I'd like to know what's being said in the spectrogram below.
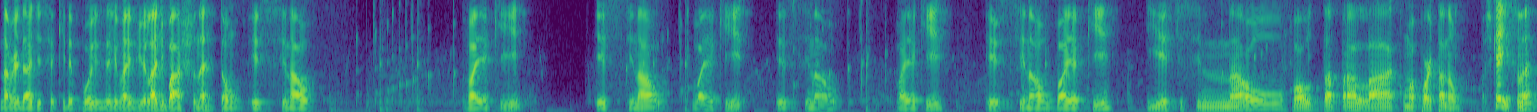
Na verdade, esse aqui depois ele vai vir lá de baixo, né? Então, esse sinal vai aqui. Esse sinal vai aqui. Esse sinal vai aqui. Esse sinal vai aqui. E este sinal volta para lá com uma porta não. Acho que é isso, né?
